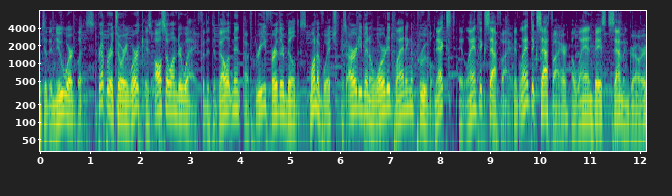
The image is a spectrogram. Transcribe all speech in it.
into the new workplace. Preparatory work is also underway for the development of three further buildings, one of which has already been awarded planning approval. Next, Atlantic Sapphire. Atlantic Sapphire, a land-based salmon grower,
